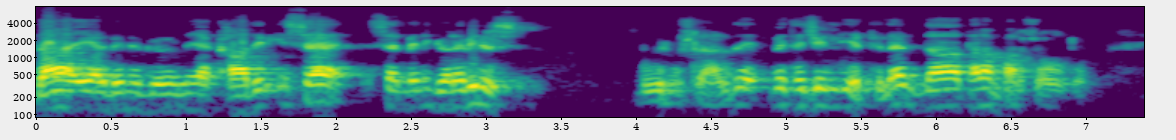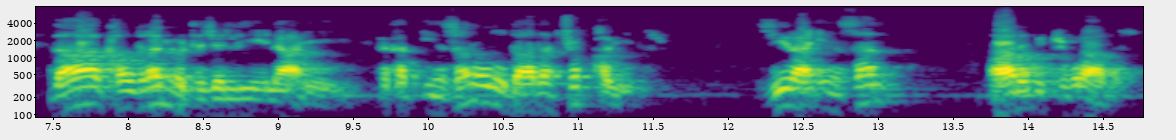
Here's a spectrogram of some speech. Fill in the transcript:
Daha eğer beni görmeye kadir ise sen beni görebilirsin buyurmuşlardı ve tecelli ettiler. Daha paramparça oldu. Daha kaldıramıyor tecelli ilahi. Fakat insanoğlu dağdan çok kavidir. Zira insan bir kübradır.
